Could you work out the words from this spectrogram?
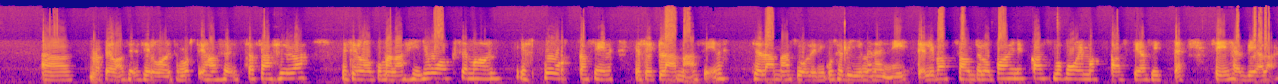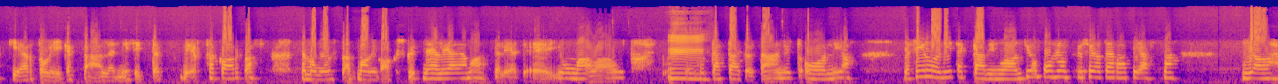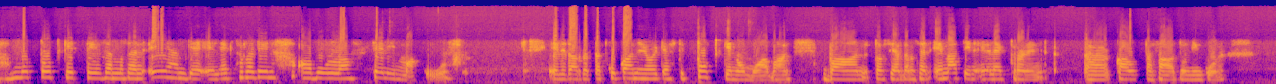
Ää, mä pelasin silloin semmoista ihan höntsäsählyä. Ja silloin kun mä lähdin juoksemaan ja spurttasin ja sitten lämäsin, se lämäsy oli niin kuin se viimeinen niitti. Eli vatsaontelun paine kasvoi voimakkaasti ja sitten siihen vielä kiertoliike päälle, niin sitten virtsa karkas. Ja mä muistan, että mä olin 24 ja mä ajattelin, että ei jumalauta, mm. niin tätäkö tämä nyt on. Ja, ja silloin itse kävin lantion pohjan fysioterapiassa ja mut tutkittiin semmoisen EMG-elektrodin avulla selinmakuulla. Eli tarkoittaa, että kukaan ei oikeasti tutkinut mua, vaan, vaan tosiaan tämmöisen emätin elektrodin kautta saatu niin kuin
